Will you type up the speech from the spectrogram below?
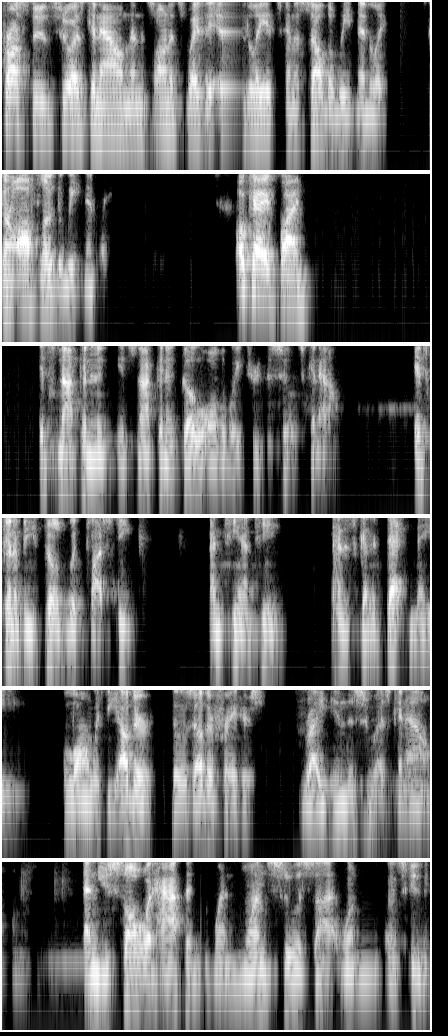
cross through the suez canal and then it's on its way to italy it's going to sell the wheat in italy it's going to offload the wheat in italy okay fine it's not going to it's not going to go all the way through the Suez Canal. It's going to be filled with plastique and TNT, and it's going to detonate along with the other those other freighters right in the Suez Canal. And you saw what happened when one suicide, when excuse me,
